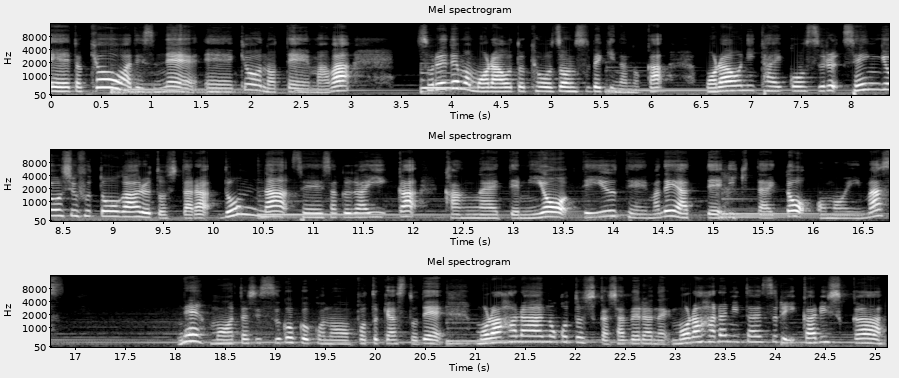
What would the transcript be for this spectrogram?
えっ、ー、と、今日はですね、え、今日のテーマは、それでももらおうと共存すべきなのか、もらおに対抗する専業主婦党があるとしたら、どんな政策がいいか考えてみようっていうテーマでやっていきたいと思います。ね、もう私すごくこのポッドキャストでモラハラのことしか喋らないモラハラに対する怒りしか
